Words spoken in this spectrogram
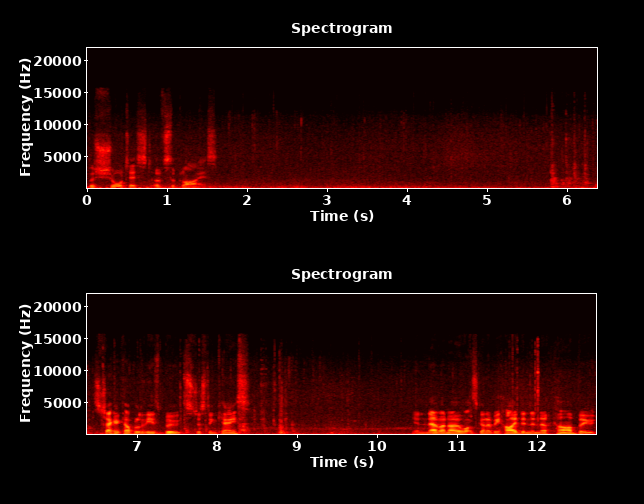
The shortest of supplies. Let's check a couple of these boots just in case. You never know what's going to be hiding in a car boot.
